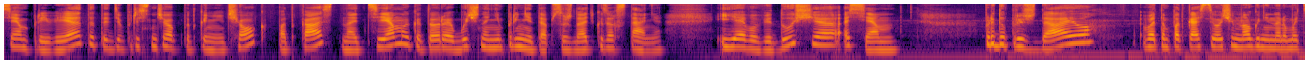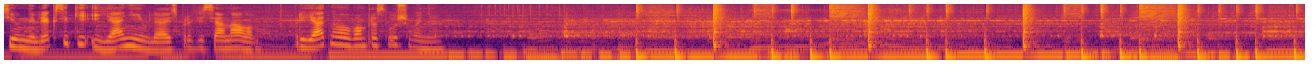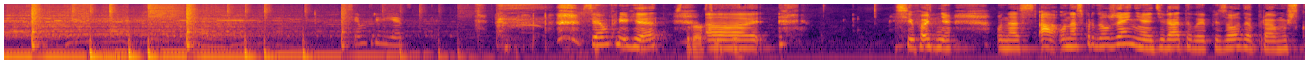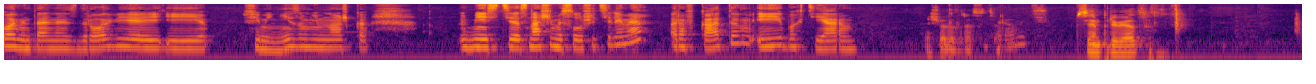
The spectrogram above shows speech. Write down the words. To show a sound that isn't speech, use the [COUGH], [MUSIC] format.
Всем привет! Это «Депрессничок под коньячок», подкаст на темы, которые обычно не принято обсуждать в Казахстане. И я его ведущая Асем. Предупреждаю, в этом подкасте очень много ненормативной лексики, и я не являюсь профессионалом. Приятного вам прослушивания! Всем привет! Здравствуйте. А, [LAUGHS] Сегодня у нас, а, у нас продолжение девятого эпизода про мужское ментальное здоровье и феминизм немножко вместе с нашими слушателями Равкатом и Бахтияром. Еще раз здравствуйте. Здравствуйте. Всем привет.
